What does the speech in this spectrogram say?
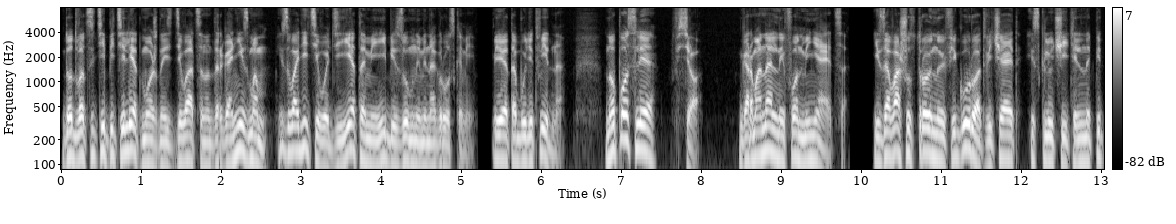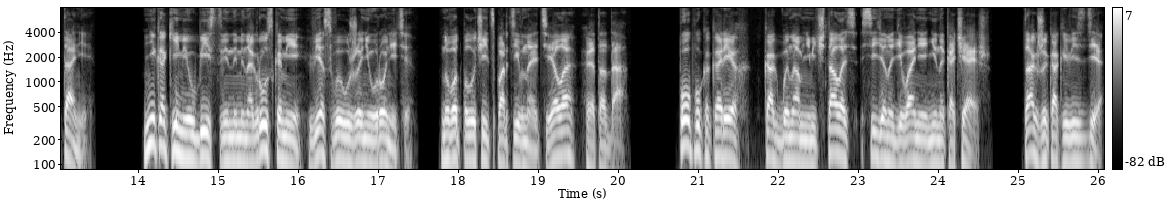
До 25 лет можно издеваться над организмом, изводить его диетами и безумными нагрузками. И это будет видно. Но после – все. Гормональный фон меняется. И за вашу стройную фигуру отвечает исключительно питание. Никакими убийственными нагрузками вес вы уже не уроните. Но вот получить спортивное тело – это да. Попу как орех, как бы нам ни мечталось, сидя на диване не накачаешь. Так же, как и везде,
